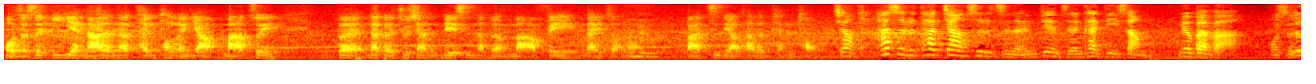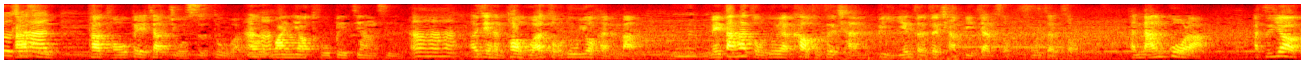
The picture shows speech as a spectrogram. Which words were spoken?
或者是医院拿的那疼痛的药，麻醉，对，那个就像类似那个吗啡那一种。嗯。把治疗他的疼痛，这样他是不是他这样是不是只能变只能看地上，没有办法？啊、不是，他，他是他头背在九十度啊，他弯腰驼背这样子，嗯哼哼，而且很痛苦，他走路又很慢，每当他走路要靠着这墙壁，沿着这墙壁这样走，扶着走，很难过啦。啊，只要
